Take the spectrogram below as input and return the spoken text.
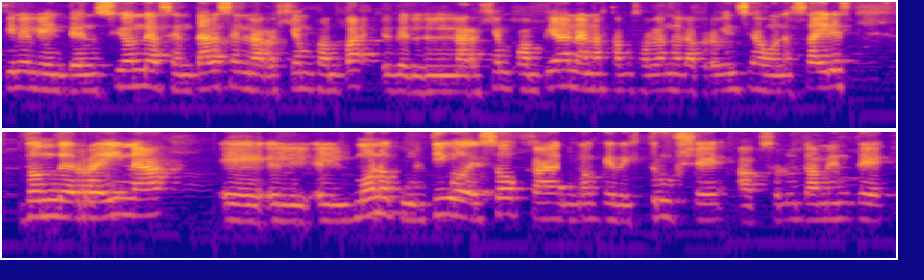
tiene la intención de asentarse en la, región Pampa, en la región pampeana, no estamos hablando de la provincia de Buenos Aires, donde reina eh, el, monocultivo de soja, ¿no? que destruye absolutamente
